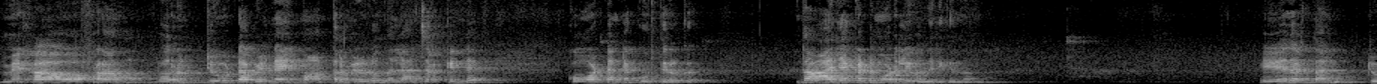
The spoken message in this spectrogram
mega ഓഫറാണ് വെറും ടു ഡബിൾ നയൻ മാത്രമേ ഉള്ളൂ. നല്ല അജർക്കിന്റെ കോട്ടന്റെ കുർത്തികൾക്ക്. ഇത് ആര്യക്കട്ട് മോഡലിൽ വന്നിരിക്കുന്നതാണ്. ഏതെടുത്താലും ടു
